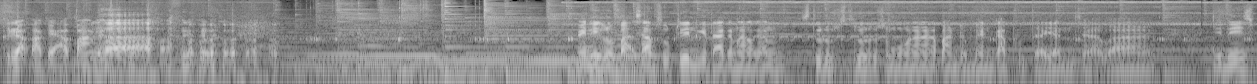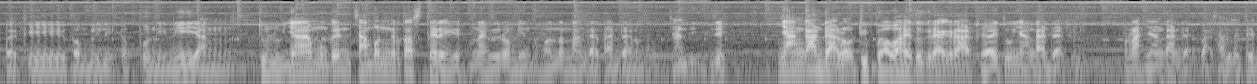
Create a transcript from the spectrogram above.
gerak pakai apa kan? Nah, ini loh Pak Samsudin kita kenalkan sedulur-sedulur semua pandemen kabudayan Jawa. Ini sebagai pemilik kebun ini yang dulunya mungkin sampun ngertos dereng ya menawi rombien wonten tanda-tanda ngoten. Candi. Nggih. Nyangka ndak lo di bawah itu kira-kira ada itu nyangka ndak dulu? Pernah nyangka ndak Pak Samsudin?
